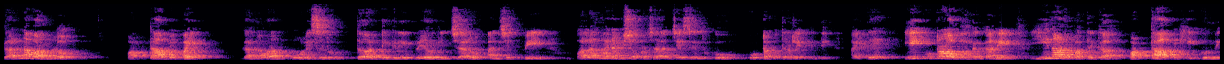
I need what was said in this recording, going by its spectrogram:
గన్నవరంలో పట్టాభిపై గన్నవరం పోలీసులు థర్డ్ డిగ్రీ ప్రయోగించారు అని చెప్పి బలమైన విష ప్రచారం చేసేందుకు కుట్రకు తెరలేపింది. అయితే ఈ కుట్రలో భాగంగానే ఈనాడు పత్రిక పట్టాపికి కొన్ని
